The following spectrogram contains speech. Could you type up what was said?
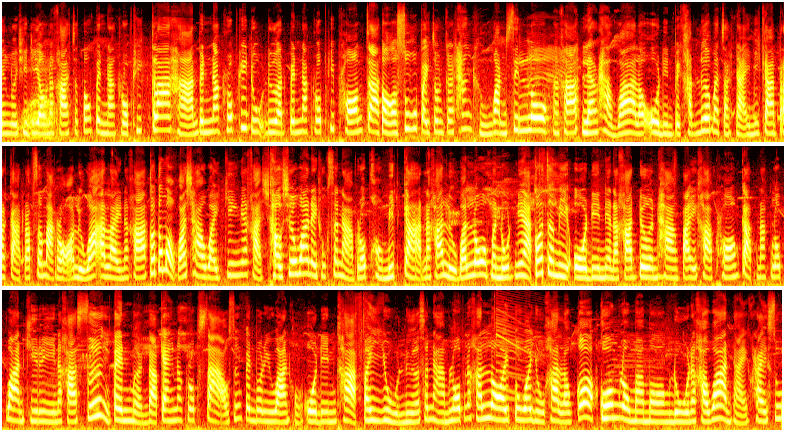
งเลยทีเดียวนะคะ จะต้องเป็นนักรบที่กล้าหาญเป็นนักรบที่ดุเดือด เป็นนักรบที่พร้อมจะต่อสู้ไปจนกระทั่งถึงวันสิ้นโลกนะคะ แล้วถามว่าแล้วโอดินไปคัดเลือกมาจากไหนมีการประกาศรับสมัครหรอหรือว่าอะไรนะคะ ก็ต้องบอกว่าชาวไวกิ้งเนี่ยค่ะเขาเชื่อว่าในทุกสนามรบของมิดการ์ดนะคะ หรือว่าโลกมนุษย์เนี่ยก็จะมีโอดินเนี่ยนะคะ เดินทางไปค่ะ พร้อมกับนักรบวานคีรีนะคะ ซึ่งเป็นเหมือนแบบแก๊งนักรบสาว ซึ่งเป็นบริวารของโอดินค่ะ ไปอยู่เหนือสนามรบนะคะ ลอยตัวอยู่ค่ะ แล้วก็ก้มลงมามองดูนะคะ ว่าไหนใครสู้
